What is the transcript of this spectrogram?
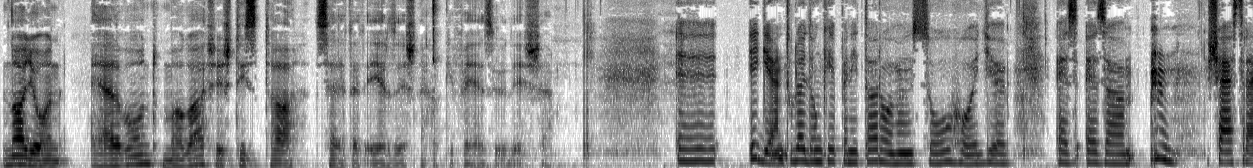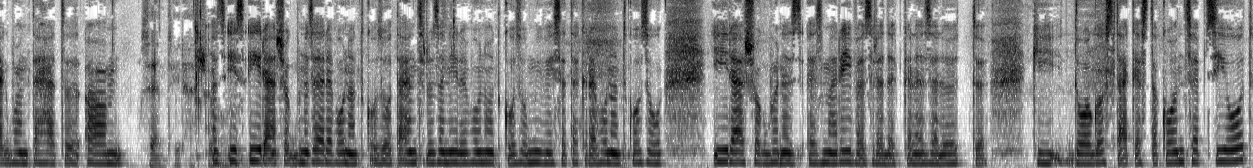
nagyon elvont, magas és tiszta szeretetérzésnek a kifejeződése. Ö, igen, tulajdonképpen itt arról van szó, hogy ez, ez a sásztrákban, tehát a, a az írásokban, az erre vonatkozó táncra, zenére vonatkozó, művészetekre vonatkozó írásokban ez, ez már évezredekkel ezelőtt kidolgozták ezt a koncepciót.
